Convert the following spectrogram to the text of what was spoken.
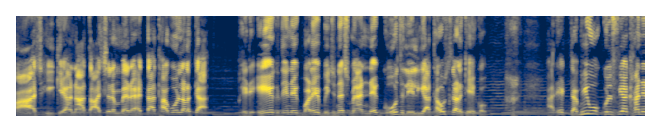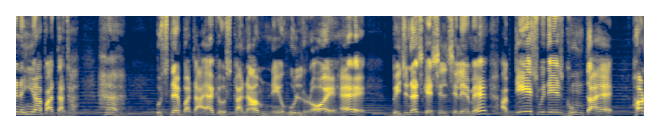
पास ही के अनाथ आश्रम में रहता था वो लड़का। फिर एक दिन एक बड़े बिजनेसमैन ने गोद ले लिया था उस लड़के को। अरे, तभी वो कुल्फियाँ खाने नहीं आ पाता था। हाँ उसने बताया कि उसका नाम नेहुल रॉय है। बिज़नेस के सिलसिले में अब देश विदेश घूमता है। हर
